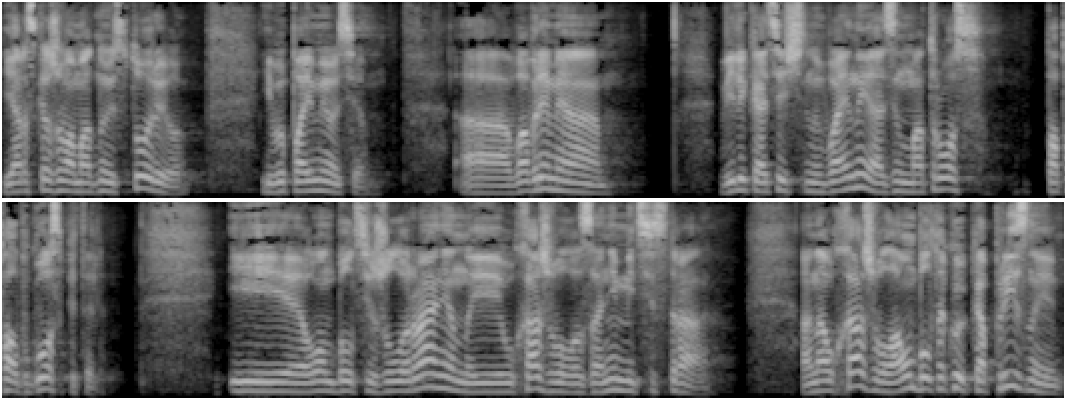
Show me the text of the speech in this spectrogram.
Я расскажу вам одну историю, и вы поймете. А, во время Великой Отечественной войны один матрос попал в госпиталь. И он был тяжело ранен, и ухаживала за ним медсестра. Она ухаживала, а он был такой капризный,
